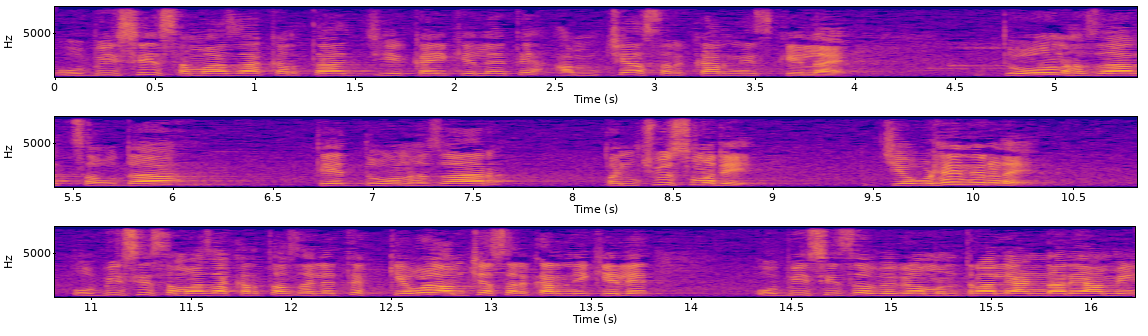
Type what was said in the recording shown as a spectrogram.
ओबीसी समाजाकरता जे काही केलंय ते आमच्या सरकारनेच केलं आहे दोन हजार चौदा ते दोन हजार पंचवीसमध्ये जेवढे निर्णय ओबीसी समाजाकरता झाले ते केवळ आमच्या सरकारने केले. ओबीसीचं वेगळं मंत्रालय आणणारे आम्ही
